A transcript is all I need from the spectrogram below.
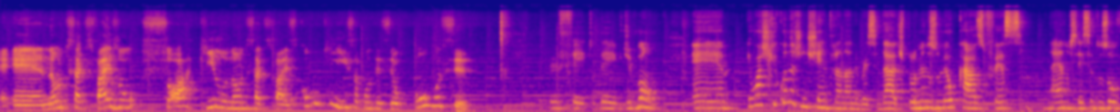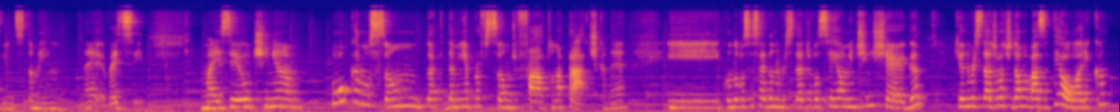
é, é, não te satisfaz ou só aquilo não te satisfaz? Como que isso aconteceu com você? Perfeito, David. Bom, é, eu acho que quando a gente entra na universidade, pelo menos no meu caso foi assim, né? Não sei se dos ouvintes também né, vai ser. Mas eu tinha pouca noção da, da minha profissão de fato na prática, né? E quando você sai da universidade, você realmente enxerga que a universidade ela te dá uma base teórica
